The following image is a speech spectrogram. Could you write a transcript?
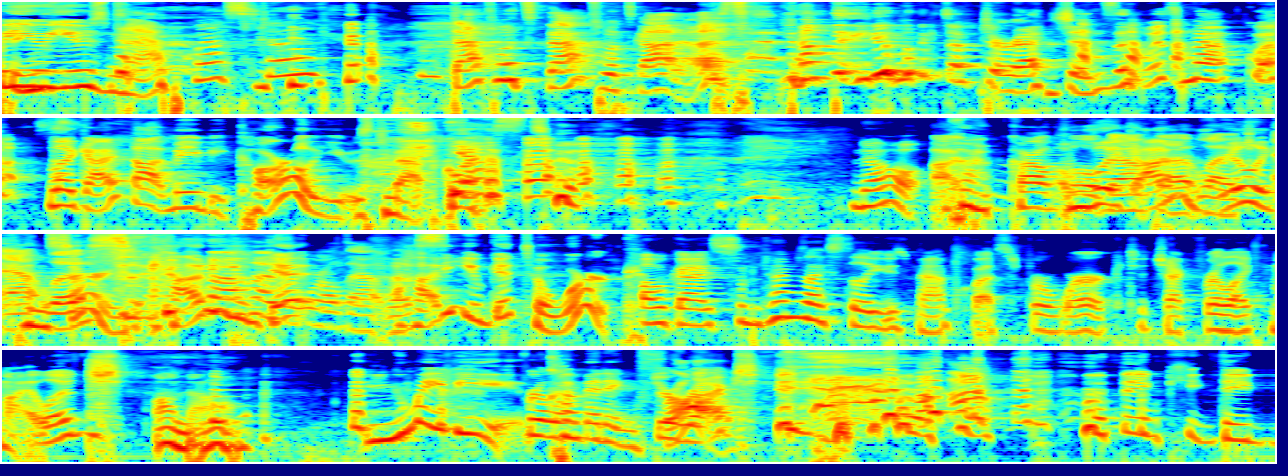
But you use MapQuest still? That's what's that's what's got us. Not that you looked up directions. It was MapQuest. Like I thought maybe Carl used MapQuest. no, I, Carl pulled like out I'm that like really atlas. concerned. How do you get World Atlas. How do you get to work? Oh, guys, sometimes I still use MapQuest for work to check for like mileage. Oh no. You may be For like, committing fraud. they, keep- they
